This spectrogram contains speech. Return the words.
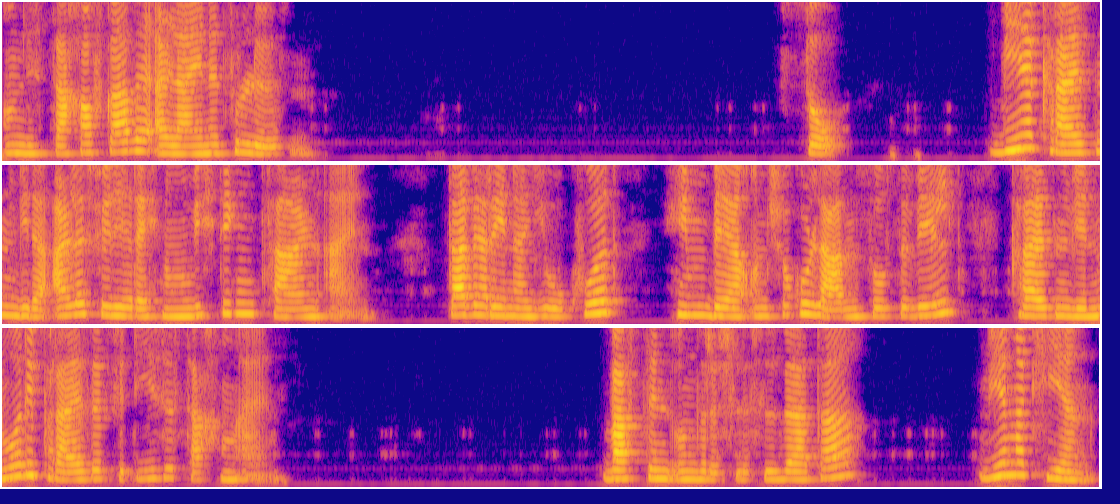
um die Sachaufgabe alleine zu lösen. So, wir kreisen wieder alle für die Rechnung wichtigen Zahlen ein. Da Verena Joghurt, Himbeer und Schokoladensauce wählt, kreisen wir nur die Preise für diese Sachen ein. Was sind unsere Schlüsselwörter? Wir markieren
